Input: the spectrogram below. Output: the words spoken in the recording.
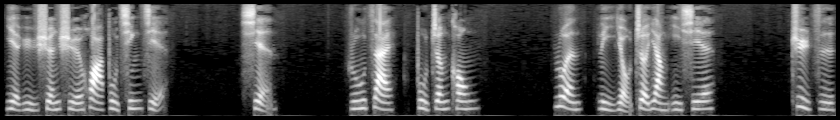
也与玄学划不清界限，如在《不真空。论》里有这样一些。句子：“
